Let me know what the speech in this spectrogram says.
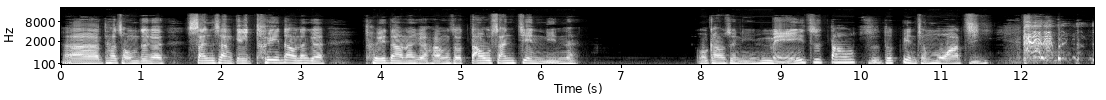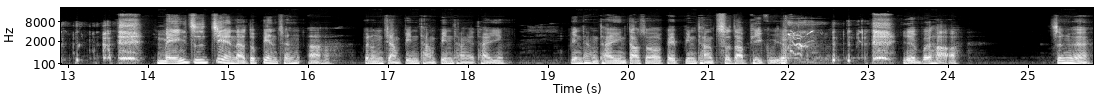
啊，他从这个山上给你推到那个，推到那个，好像说刀山剑林呢。我告诉你，每一只刀子都变成麻吉，每一支剑呢都变成啊，不能讲冰糖，冰糖也太硬，冰糖太硬，到时候被冰糖刺到屁股也 也不好，啊。真的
